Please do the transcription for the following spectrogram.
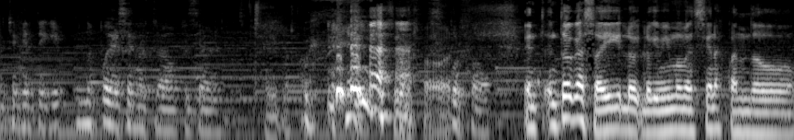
mucha gente que no puede ser nuestro auspiciador. Sí, por favor. Sí, por favor. Por favor. En, en todo caso, ahí lo, lo que mismo mencionas cuando,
